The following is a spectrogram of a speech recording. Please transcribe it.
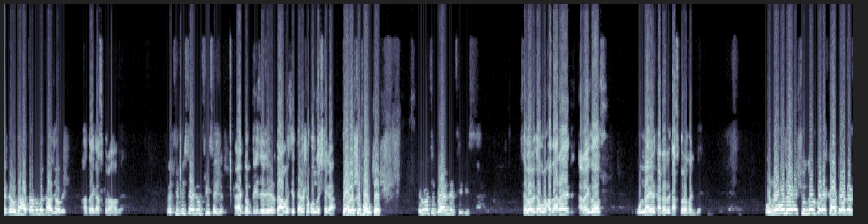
এটার মধ্যে হাতার মতো কাজ হবে। হাতায় কাজ করা হবে। থ্রি পিসটা একদম ফ্রি সাইজের একদম ফ্রি সাইজ এর। দাম হচ্ছে তেরোশো পঞ্চাশ টাকা। তেরোশো পঞ্চাশ। এগুলো হচ্ছে ব্র্যান্ডেড থ্রি পিস সেলোয়ার কাপড় হবে আড়াই আড়াই গজ। উন্নয়ের কাটারের কাজ করা থাকবে। অন্যের মধ্যে অনেক সুন্দর করে কাটওয়ার্টের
